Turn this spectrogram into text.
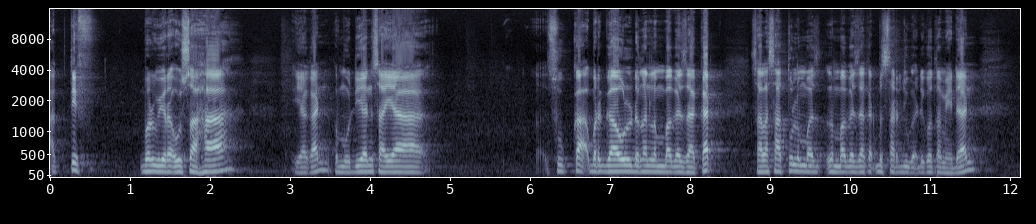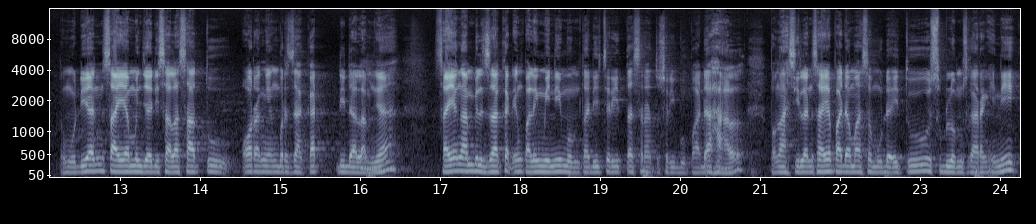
aktif berwirausaha, ya kan. Kemudian saya suka bergaul dengan lembaga zakat, salah satu lembaga, lembaga zakat besar juga di Kota Medan. Kemudian saya menjadi salah satu orang yang berzakat di dalamnya. Saya ngambil zakat yang paling minimum tadi cerita 100 ribu padahal penghasilan saya pada masa muda itu sebelum sekarang ini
